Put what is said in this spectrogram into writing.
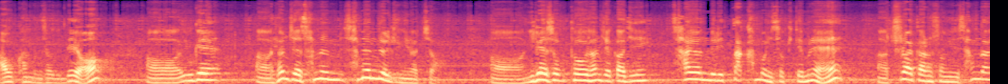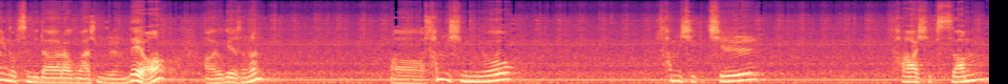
아욱한 분석인데요. 어, 이게 어, 현재 3연, 3연멸 중이었죠. 어, 1에서부터 현재까지 4연멸이 딱 한 번 있었기 때문에 어, 출할 가능성이 상당히 높습니다라고 말씀드렸는데요. 어, 여기에서는 어, 36, 37, 43,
